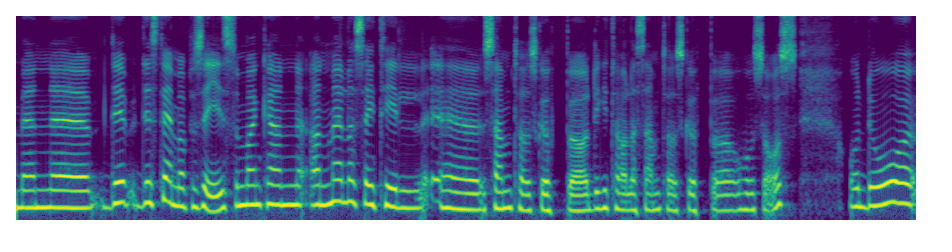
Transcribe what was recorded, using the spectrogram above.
Men eh, det, det, stämmer precis, så man kan anmäla sig till eh, samtalsgrupper, digitala samtalsgrupper hos oss. Och då,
